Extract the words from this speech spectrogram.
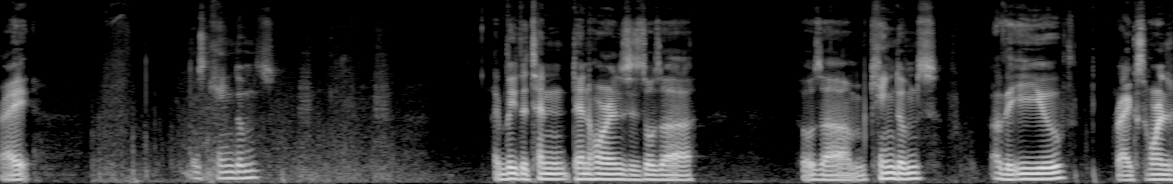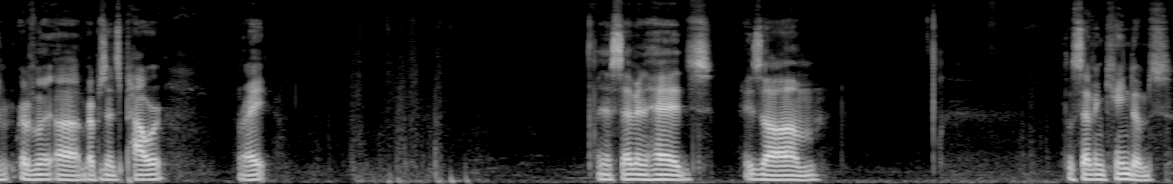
right? Those kingdoms. I believe the ten, ten horns is those uh those um kingdoms of the EU, right? Because horns uh, represents power, right? And the seven heads is um those seven kingdoms.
